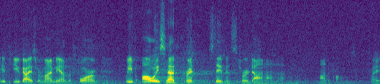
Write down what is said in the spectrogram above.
if you guys remind me on the forum, we've always had print statements turned on on the, on the problems, right?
